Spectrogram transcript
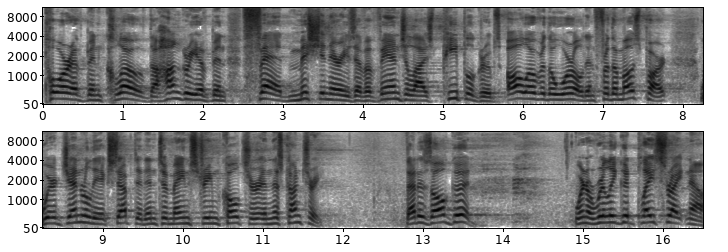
poor have been clothed, the hungry have been fed, missionaries have evangelized people groups all over the world. And for the most part, we're generally accepted into mainstream culture in this country. That is all good. We're in a really good place right now.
